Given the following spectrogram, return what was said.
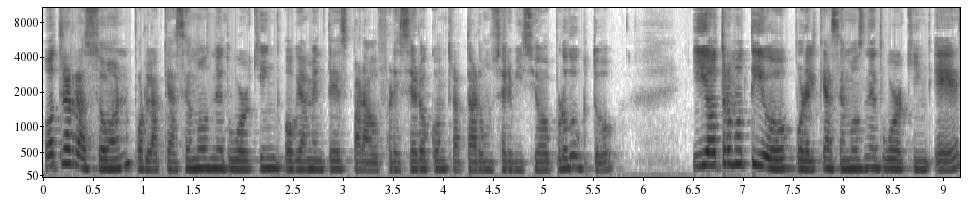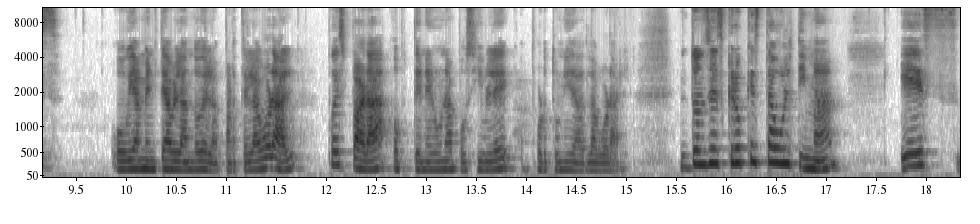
Otra razón por la que hacemos networking obviamente es para ofrecer o contratar un servicio o producto. Y otro motivo por el que hacemos networking es, obviamente hablando de la parte laboral, pues para obtener una posible oportunidad laboral. Entonces creo que esta última es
